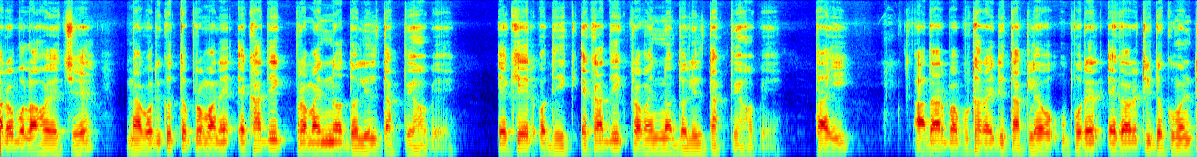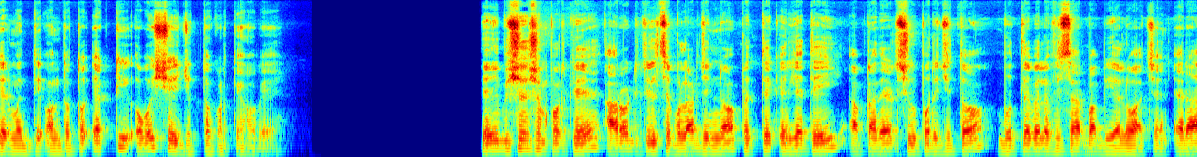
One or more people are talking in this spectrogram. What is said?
আরও বলা হয়েছে, নাগরিকত্ব প্রমাণে একাধিক প্রামাণ্য দলিল থাকতে হবে। একের অধিক একাধিক প্রামাণ্য দলিল থাকতে হবে। তাই আধার বা ভোটার আইডি থাকলেও উপরের এগারোটি ডকুমেন্টের মধ্যে অন্তত একটি অবশ্যই যুক্ত করতে হবে। এই বিষয় সম্পর্কে আরও ডিটেলসে বলার জন্য প্রত্যেক এরিয়াতেই আপনাদের সুপরিচিত বুথ লেভেল অফিসার বা বিএলও আছেন। এরা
